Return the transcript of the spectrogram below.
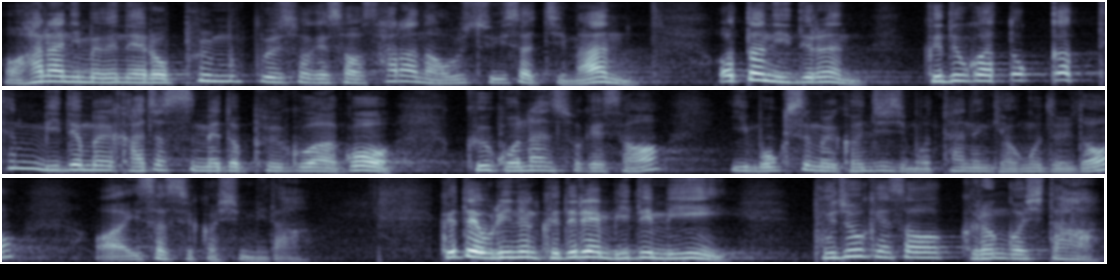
어, 하나님의 은혜로 풀무불 속에서 살아나올 수 있었지만 어떤 이들은 그들과 똑같은 믿음을 가졌음에도 불구하고 그 고난 속에서 이 목숨을 건지지 못하는 경우들도 어, 있었을 것입니다. 그때 우리는 그들의 믿음이 부족해서 그런 것이다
